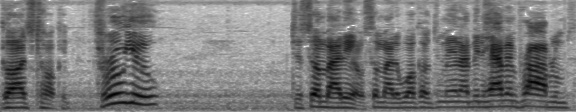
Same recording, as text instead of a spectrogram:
God's talking through you to somebody else. Somebody walk up to me, man, I've been having problems.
